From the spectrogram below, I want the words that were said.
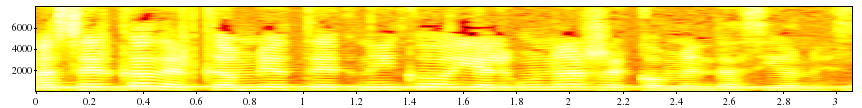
acerca del cambio técnico y algunas recomendaciones.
